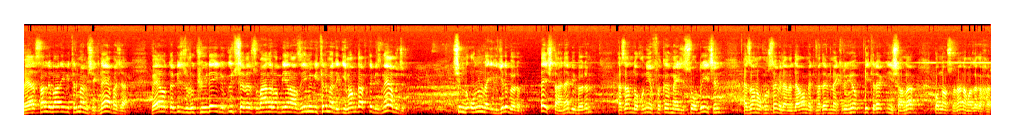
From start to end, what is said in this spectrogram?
veya salli bari bitirmemişik. Ne yapacak? Veyahut da biz rükûdeydik. Üç sefer Subhane Rabbiyel Azim'i bitirmedik. İmam kalktı biz ne yapacağız? Şimdi onunla ilgili bölüm. Beş tane bir bölüm. Ezan da okunuyor. Fıkıh meclisi olduğu için ezan okunsa bile mi devam etmede bir mekruh yok. Bitirek inşallah ondan sonra namaza kalkar.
